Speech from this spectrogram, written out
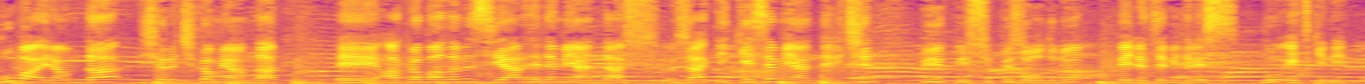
bu bayramda dışarı çıkamayanlar, e, akrabalarını ziyaret edemeyenler, özellikle gezemeyenler için büyük bir sürpriz olduğunu belirtebiliriz bu etkinliğin.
